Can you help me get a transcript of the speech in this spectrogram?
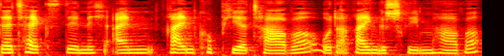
der Text, den ich ein, reinkopiert habe oder reingeschrieben habe.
